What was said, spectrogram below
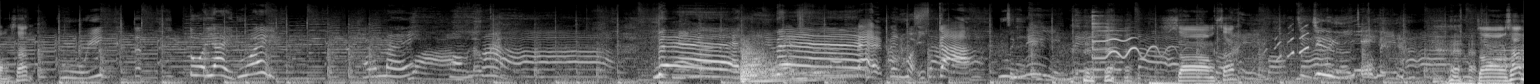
งสามหุยแต่ตัวใหญ่ด้วยพร้อมไหมพร้อมค่ะแบ่แบ่เป็นหัวอีกา จะนี่สองสามจืดสองสาม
